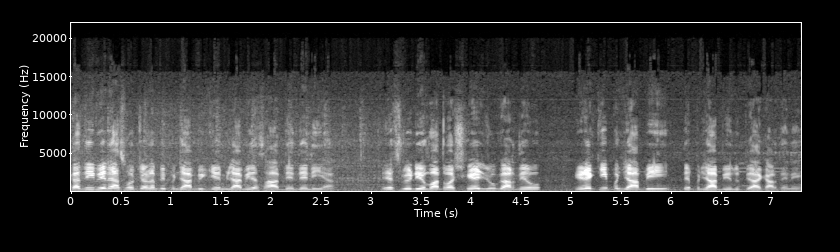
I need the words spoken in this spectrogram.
ਕਦੀ ਵੀ ਨਾ ਸੋਚਣ ਵੀ ਪੰਜਾਬੀ ਕਿ ਪੰਜਾਬੀ ਦਾ ਸਾਥ ਦਿੰਦੇ ਨਹੀਂ ਆ। ਇਸ ਵੀਡੀਓ ਨੂੰ ਵੱਧ ਤੋਂ ਵੱਧ ਸ਼ੇਅਰ ਜ਼ਰੂਰ ਕਰ ਦਿਓ, ਜਿਹੜੇ ਕਿ ਪੰਜਾਬੀ ਤੇ ਪੰਜਾਬੀ ਨੂੰ ਪਿਆਰ ਕਰਦੇ ਨੇ।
